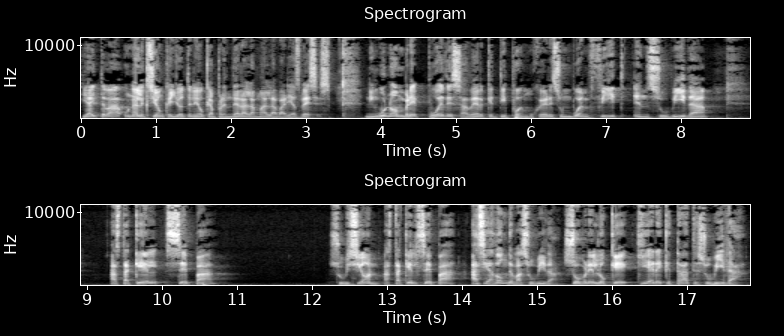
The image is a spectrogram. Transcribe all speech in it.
Y ahí te va una lección que yo he tenido que aprender a la mala varias veces. Ningún hombre puede saber qué tipo de mujer es un buen fit en su vida hasta que él sepa su visión, hasta que él sepa hacia dónde va su vida, sobre lo que quiere que trate su vida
